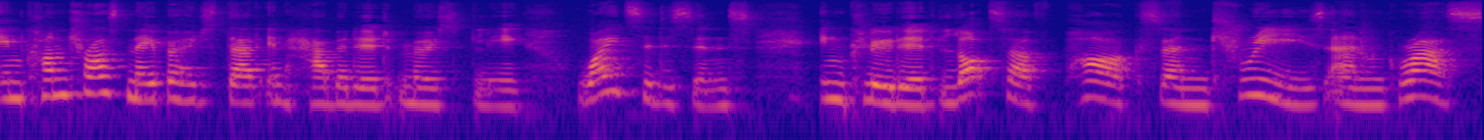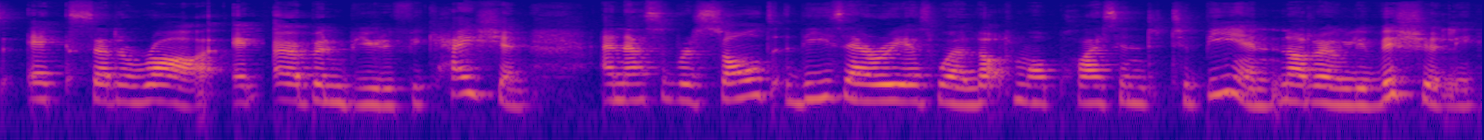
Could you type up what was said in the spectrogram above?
In contrast, neighborhoods that inhabited mostly white citizens included lots of parks and trees and grass, etc., urban beautification. And as a result, these areas were a lot more pleasant to be in, not only visually,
